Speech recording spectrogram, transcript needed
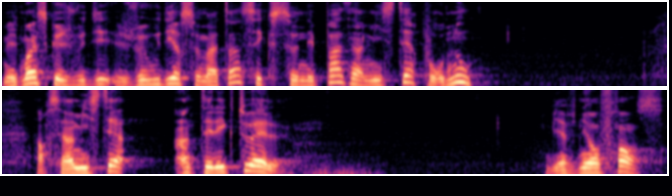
Mais moi, ce que je, veux vous dire ce matin, c'est que ce n'est pas un mystère pour nous. Alors, c'est un mystère intellectuel. Bienvenue en France.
